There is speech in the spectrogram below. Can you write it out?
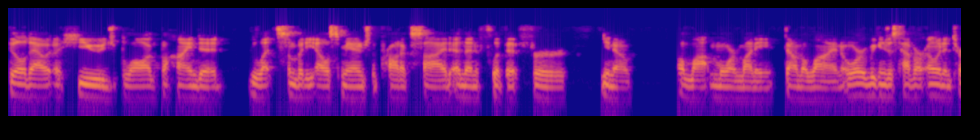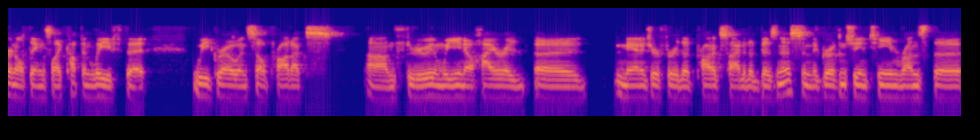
build out a huge blog behind it, let somebody else manage the product side, and then flip it for, you know, a lot more money down the line. Or we can just have our own internal things like Cup and Leaf that we grow and sell products um, through, and we, you know, hire a, a manager for the product side of the business and the growth machine team runs the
